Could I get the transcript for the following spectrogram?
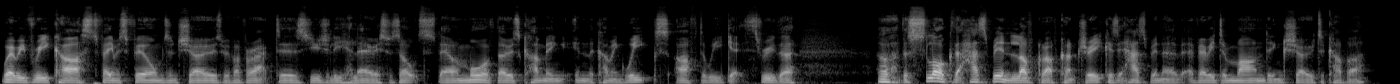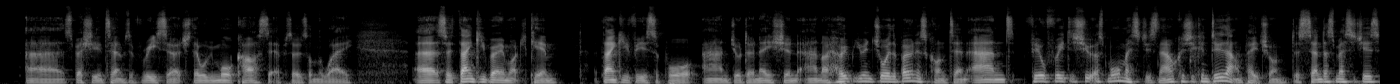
where we've recast famous films and shows with other actors, usually hilarious results. There are more of those coming in the coming weeks after we get through the oh, the slog that has been Lovecraft Country, because it has been a, a very demanding show to cover, uh, especially in terms of research. There will be more cast episodes on the way. Uh, so thank you very much, Kim. Thank you for your support and your donation. And I hope you enjoy the bonus content. And feel free to shoot us more messages now because you can do that on Patreon. Just send us messages,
